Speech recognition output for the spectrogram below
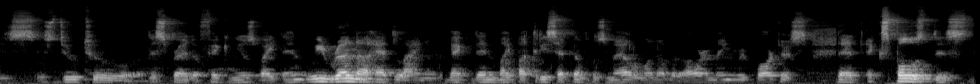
is, is due to the spread of fake news by then. We ran a headline back then by Patricia Campos Mello, one of our main reporters, that exposed this.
